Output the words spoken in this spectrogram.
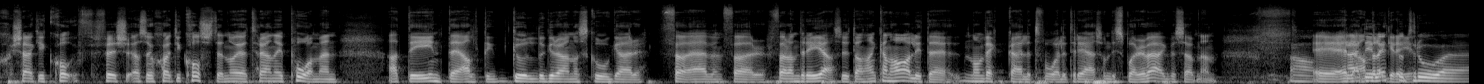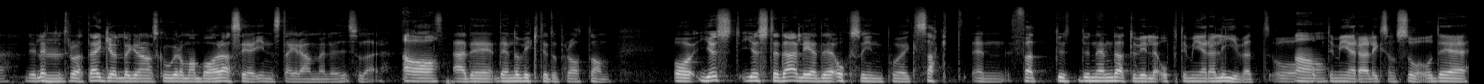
försöker, för, alltså, jag sköter kosten och jag tränar ju på, men att det är inte alltid guld och gröna skogar för, även för, för Andreas, utan han kan ha lite, någon vecka eller två eller tre som det spårar iväg med sömnen. Ja. Eh, eller Nej, andra det är lätt grejer. Att tro, eh, det är lätt mm. att tro att det är guld och gröna skogar om man bara ser Instagram eller sådär. Ja. Så, det, det är ändå viktigt att prata om. Och just, just det där leder också in på exakt en... För att du, du nämnde att du ville optimera livet och ja. optimera liksom så. Och det,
